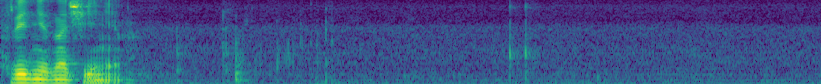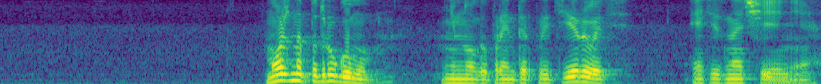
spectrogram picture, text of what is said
среднее значение. Можно по-другому немного проинтерпретировать эти значения.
